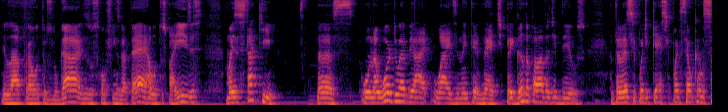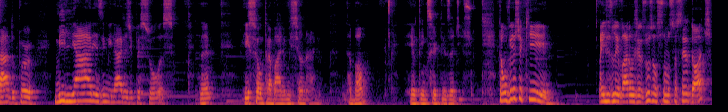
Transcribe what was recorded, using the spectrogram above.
ir lá para outros lugares, os confins da terra, outros países, mas está aqui nas, ou na World Web Wide, na internet, pregando a palavra de Deus, através desse podcast que pode ser alcançado por milhares e milhares de pessoas, né? Isso é um trabalho missionário, tá bom? Eu tenho certeza disso. Então veja que eles levaram Jesus ao sumo sacerdote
